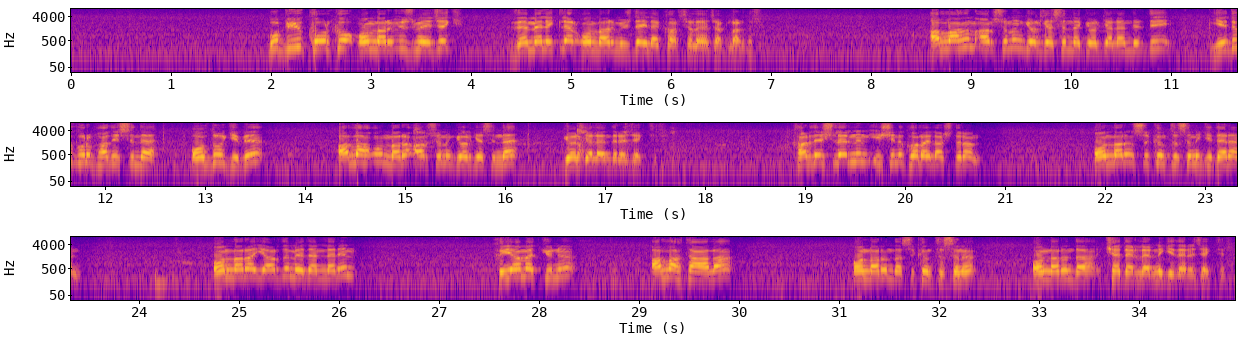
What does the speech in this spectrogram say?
bu büyük korku onları üzmeyecek ve melekler onları müjdeyle karşılayacaklardır. Allah'ın arşının gölgesinde gölgelendirdiği yedi grup hadisinde olduğu gibi Allah onları arşının gölgesinde gölgelendirecektir. Kardeşlerinin işini kolaylaştıran, onların sıkıntısını gideren, onlara yardım edenlerin kıyamet günü Allah Teala onların da sıkıntısını, onların da kederlerini giderecektir.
